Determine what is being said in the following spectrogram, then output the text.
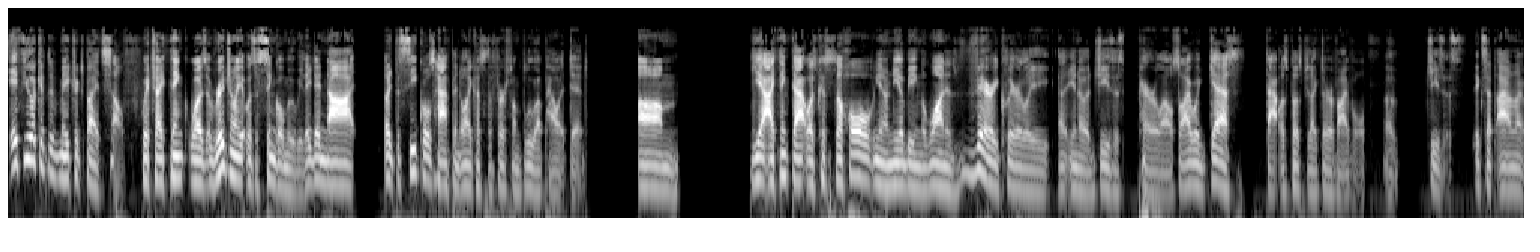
if you look at the Matrix by itself, which I think was originally it was a single movie, they did not like the sequels happened only because the first one blew up how it did. Um, yeah, I think that was because the whole you know Neo being the one is very clearly uh, you know a Jesus parallel. So I would guess that was supposed to be like the revival of Jesus. Except I don't know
